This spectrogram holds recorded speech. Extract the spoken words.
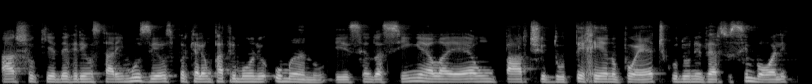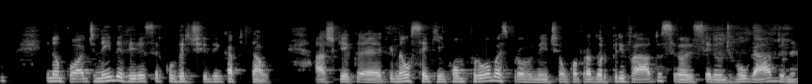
Acho que deveriam estar em museus porque ela é um patrimônio humano e sendo assim ela é um parte do terreno poético do universo simbólico e não pode nem deveria ser convertido em capital. Acho que é, não sei quem comprou, mas provavelmente é um comprador privado, senão eles seriam divulgados, né?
